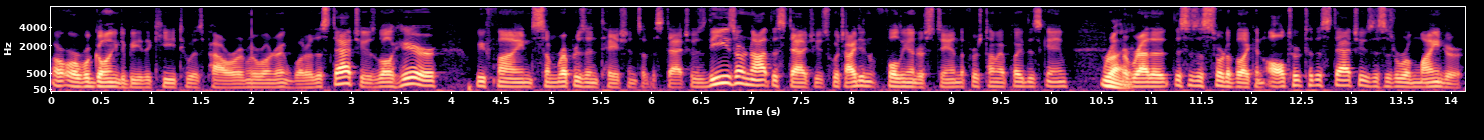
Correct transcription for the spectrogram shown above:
or, or were going to be the key to his power. And we were wondering, what are the statues? Well, here we find some representations of the statues. These are not the statues, which I didn't fully understand the first time I played this game. Right. But rather, this is a sort of like an altar to the statues. This is a reminder.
